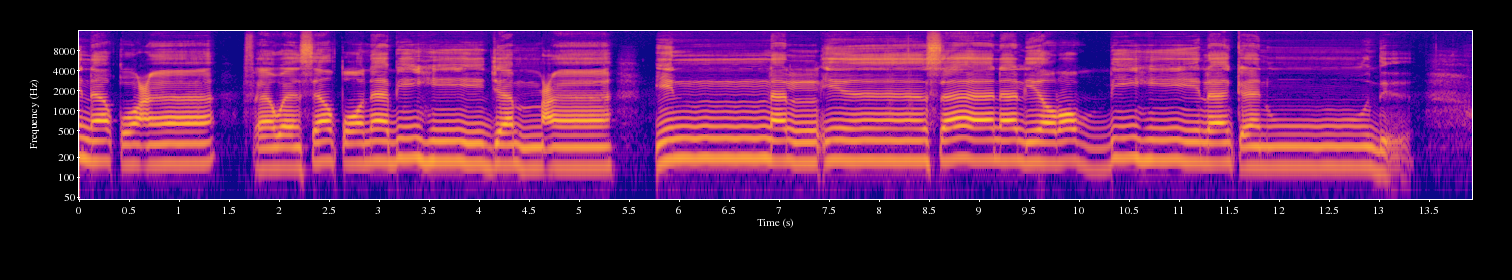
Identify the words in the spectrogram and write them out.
نقعا فوسطن به جمعا. إن الإنسان لربه لكنود.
